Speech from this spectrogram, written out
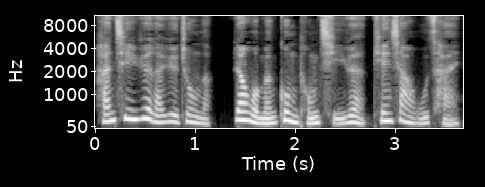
寒气越来越重了，让我们共同祈愿天下无财。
